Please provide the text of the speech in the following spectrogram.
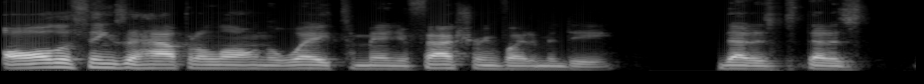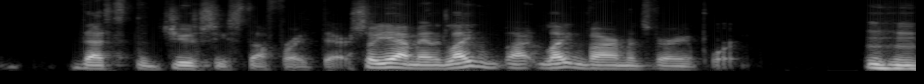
all the things that happen along the way to manufacturing vitamin D. That is that is that's the juicy stuff right there. So yeah, man, light light environment is very important. Mm-hmm.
